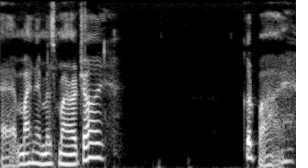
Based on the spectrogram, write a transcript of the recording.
Uh, my name is Mara Joy. Goodbye.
